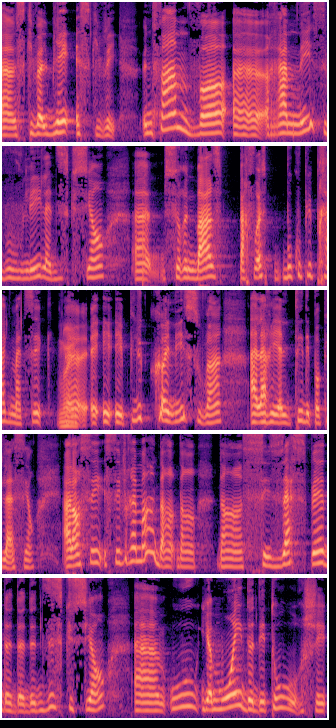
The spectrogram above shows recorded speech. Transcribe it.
euh, ce qu'ils veulent bien esquiver. Une femme va euh, ramener, si vous voulez, la discussion euh, sur une base parfois beaucoup plus pragmatique Ouais. euh, et, et- et plus collée souvent à la réalité des populations. Alors c'est c'est vraiment dans dans dans ces aspects de de, de discussion euh, où il y a moins de détours chez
